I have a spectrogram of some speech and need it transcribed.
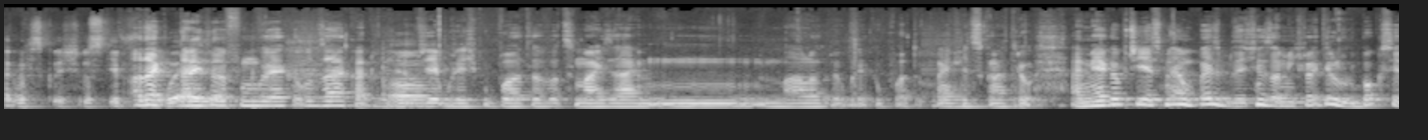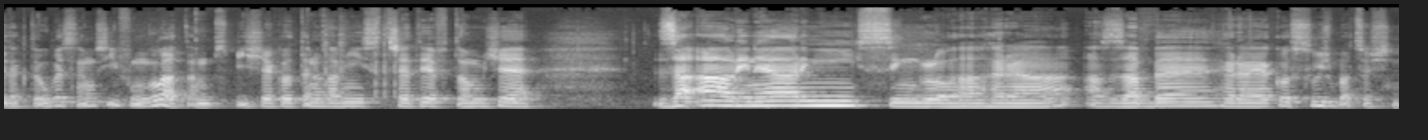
tak ve skutečnosti A tak funguje, tady že? to funguje jako od základu, No. že, budeš kupovat toho, co máš zájem. Mm, Málo kdo bude kupovat úplně všechno na trhu. A my jako přijde jsme úplně zbytečně zamíchali ty lootboxy, tak to vůbec nemusí fungovat. Tam spíš jako ten hlavní střed je v tom, že za A lineární singlová hra a za B hra jako služba, což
